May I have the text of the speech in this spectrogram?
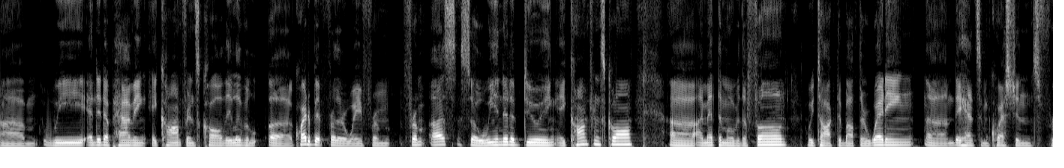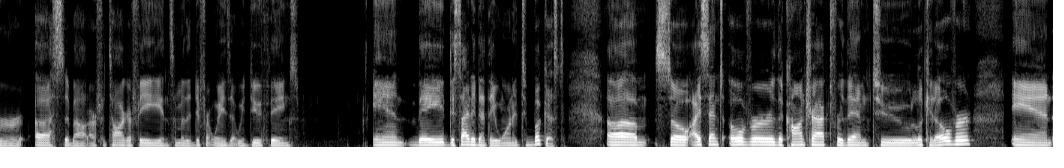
Um, we ended up having a conference call. They live uh, quite a bit further away from from us, so we ended up doing a conference call. Uh, I met them over the phone. We talked about their wedding. Um, they had some questions for us about our photography and some of the different ways that we do things. And they decided that they wanted to book us. Um, so I sent over the contract for them to look it over and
